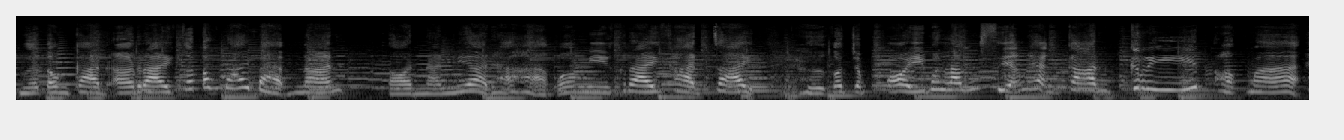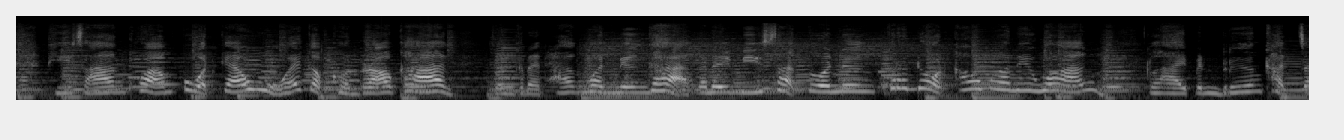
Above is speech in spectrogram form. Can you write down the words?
เมื่อต้องการอะไรก็ต้องได้แบบนั้น ตอนนั้นเนี่ยถ้าหากว่ามีใครขาดใจ เธอก็จะปล่อยพลังเสียงแห่งการกรีดออกมา ที่สร้างความปวดแก้วหูให้กับคนรอบข้างจนกระทั่งวันหนึ่งค่ะ ก็ได้มีสัตว์ตัวหนึ่งกระโดดเข้ามาในวัง กลายเป็นเรื่องขัดใจ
